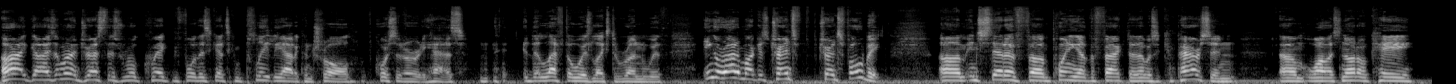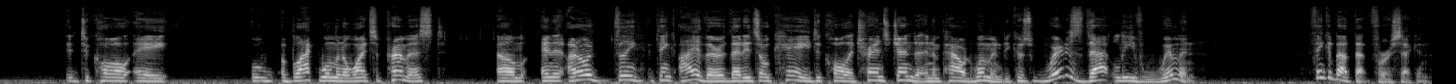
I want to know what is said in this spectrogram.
All right, guys, I'm going to address this real quick before this gets completely out of control. Of course, it already has. the left always likes to run with Ingo Rademacher is trans- transphobic. Um, instead of um, pointing out the fact that that was a comparison, um, while it's not okay to call a a black woman a white supremacist, um, and I don't think, think either that it's okay to call a transgender an empowered woman because where does that leave women? Think about that for a second.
